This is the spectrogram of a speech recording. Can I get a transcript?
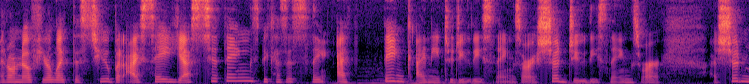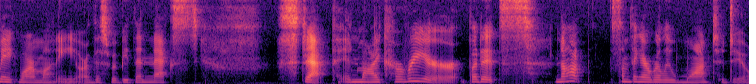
I don't know if you're like this too, but I say yes to things because it's thing I think I need to do these things or I should do these things or I should make more money or this would be the next step in my career, but it's not something I really want to do.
